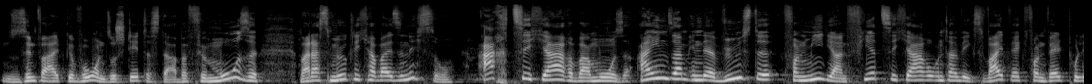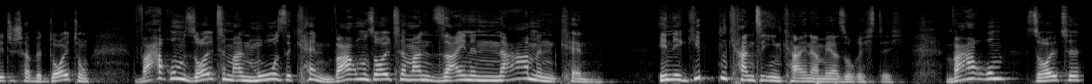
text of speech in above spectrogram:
sind wir halt gewohnt, so steht es da. Aber für Mose war das möglicherweise nicht so. 80 Jahre war Mose einsam in der Wüste von Midian, 40 Jahre unterwegs, weit weg von weltpolitischer Bedeutung. Warum sollte man Mose kennen? Warum sollte man seinen Namen kennen? In Ägypten kannte ihn keiner mehr so richtig. Warum sollte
